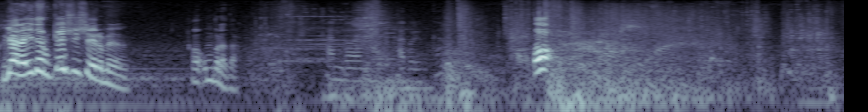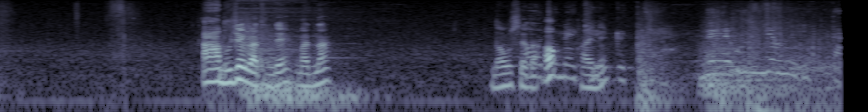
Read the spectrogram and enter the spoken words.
그게 아니라 이대로 깰 수 있어 이러면. 어 um브라다. 한번 가볼까? 어? 아 무죄인 것 같은데? 맞나? 너무 세다. 어? 아니네 내 운명이 있다.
